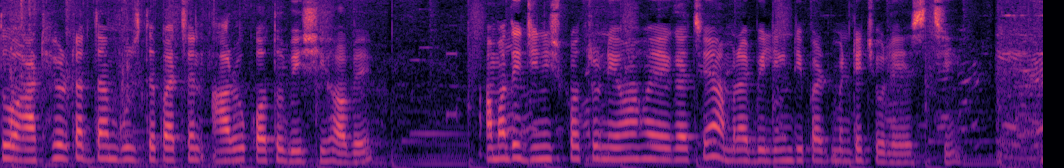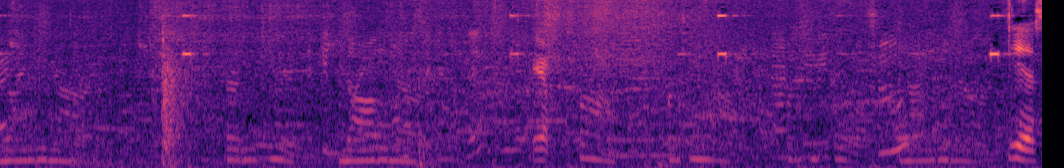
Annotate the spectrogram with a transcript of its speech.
তো আঠেরোটার দাম বুঝতে পারছেন আরও কত বেশি হবে? আমাদের জিনিসপত্র নেওয়া হয়ে গেছে আমরা বিলিং ডিপার্টমেন্টে চলে এসেছি। Yes.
